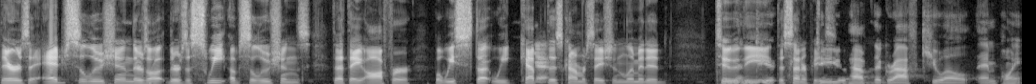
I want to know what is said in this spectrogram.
there's an edge solution. There's a there's a suite of solutions that they offer, but we stu- we kept Yeah. this conversation limited to the you- the centerpiece. Do you have the GraphQL endpoint?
